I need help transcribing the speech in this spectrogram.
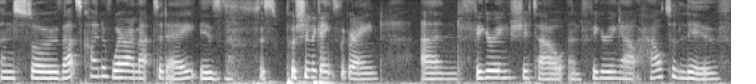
and so that's kind of where i'm at today is this pushing against the grain and figuring shit out and figuring out how to live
